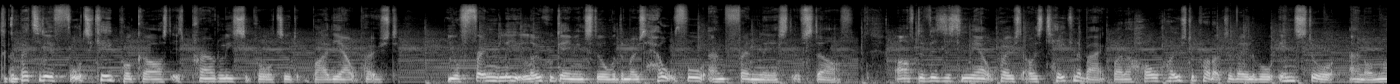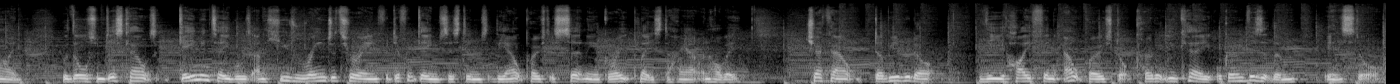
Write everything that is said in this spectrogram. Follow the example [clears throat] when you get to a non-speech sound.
The Competitive 40k podcast is proudly supported by The Outpost, your friendly local gaming store with the most helpful and friendliest of staff. After visiting The Outpost, I was taken aback by the whole host of products available in store and online. With awesome discounts, gaming tables, and a huge range of terrain for different game systems, the Outpost is certainly a great place to hang out and hobby. Check out www.the-outpost.co.uk or go and visit them in store.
